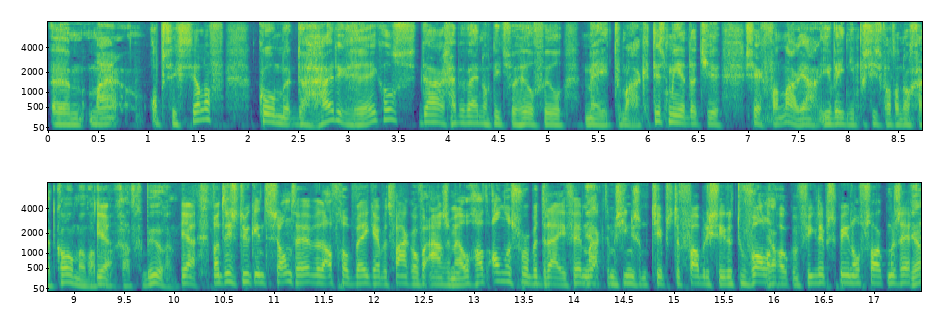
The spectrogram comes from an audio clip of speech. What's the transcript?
Um, maar op zichzelf komen de huidige regels, daar hebben wij nog niet zo heel veel mee te maken. Het is meer dat je zegt van, nou ja, je weet niet precies wat er nog gaat komen, wat ja. er gaat gebeuren. Ja, want het is natuurlijk interessant, hè, de afgelopen weken hebben we het vaak over ASML gehad. Anders voor bedrijven, ja. maakte machines om chips te fabriceren. Toevallig ook een Philips spin-off, zou ik maar zeggen.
